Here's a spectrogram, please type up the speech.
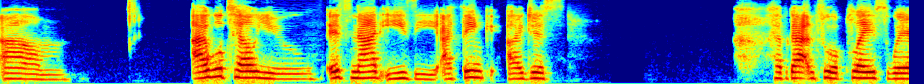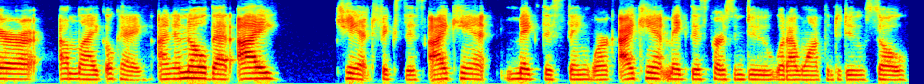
Um, I will tell you, it's not easy. I think I just have gotten to a place where I'm like, okay, I know that I can't fix this. I can't make this thing work. I can't make this person do what I want them to do. So,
